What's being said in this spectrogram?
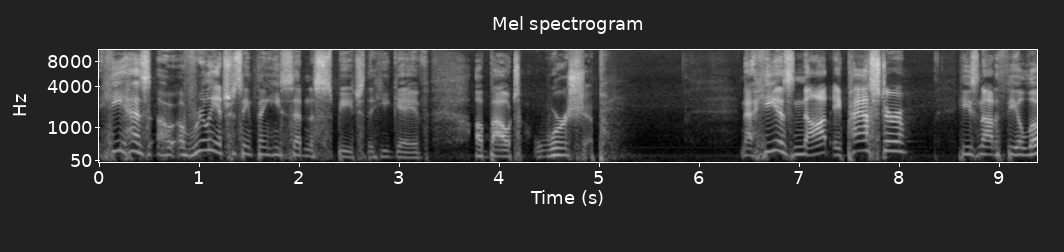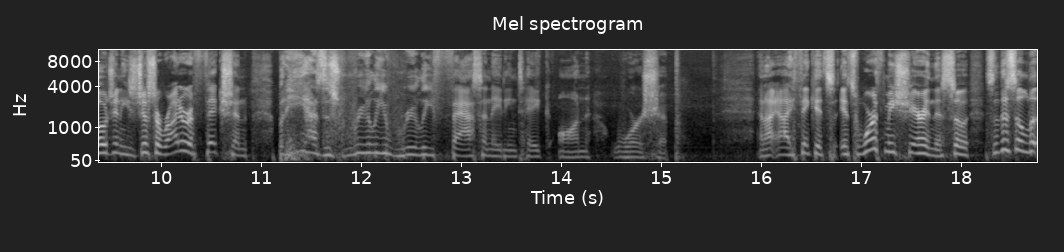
he has a, a really interesting thing he said in a speech that he gave about worship. Now, he is not a pastor. He's not a theologian, he's just a writer of fiction, but he has this really, really fascinating take on worship. And I, I think it's, it's worth me sharing this. So, so this, is a, li-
